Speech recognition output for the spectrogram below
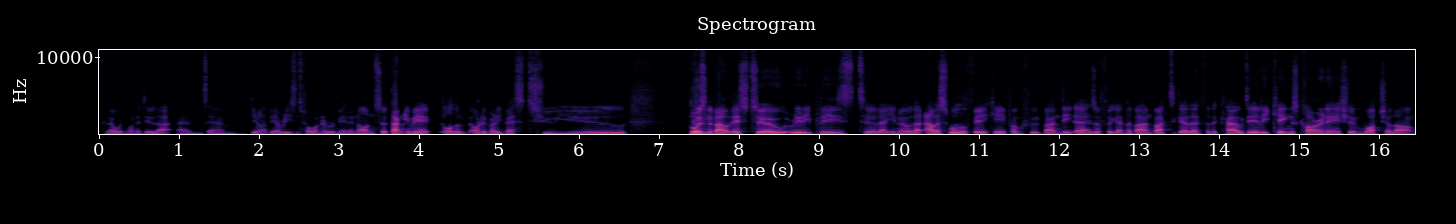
because I wouldn't want to do that and um you'll have your reasons for wanting to remain anon. So thank you mate. All the all the very best to you buzzing about this too. Really pleased to let you know that Alice Wolf, aka Punk Food Bandita, eh, is up for getting the band back together for the Cow Daily King's Coronation Watch Along.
